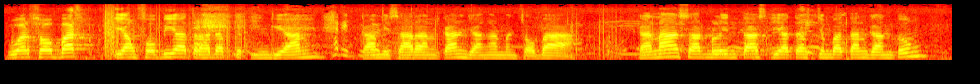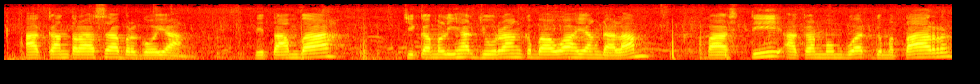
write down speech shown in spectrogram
Buat sobat yang fobia terhadap ketinggian, kami sarankan jangan mencoba. Karena saat melintas di atas jembatan gantung akan terasa bergoyang. Ditambah jika melihat jurang ke bawah yang dalam, pasti akan membuat gemetar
